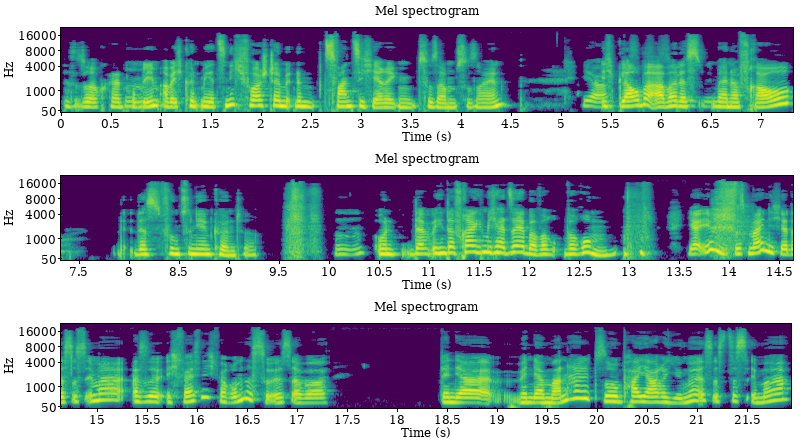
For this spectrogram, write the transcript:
Das ist auch kein Mhm. Problem. Aber ich könnte mir jetzt nicht vorstellen, mit einem 20-Jährigen zusammen zu sein. Ja. ich glaube das aber, dass das bei einer Frau das funktionieren könnte. Mhm. Und da hinterfrage ich mich halt selber, wa- warum? Ja, eben, das meine ich ja. Das ist immer, also ich weiß nicht, warum das so ist, aber wenn der, wenn der Mann halt so ein paar Jahre jünger ist, ist das immer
